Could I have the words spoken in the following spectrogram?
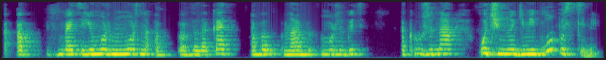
понимаете, ее можно, можно обволокать, она может быть окружена очень многими глупостями,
